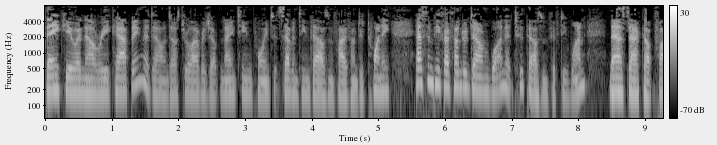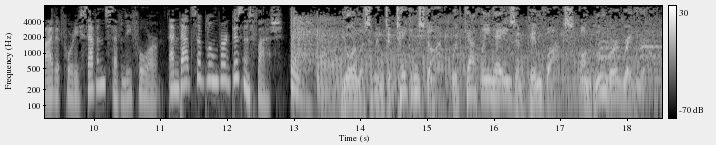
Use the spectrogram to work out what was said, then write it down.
Thank you. And now recapping, the Dow Industrial Average up 19 points at 17,520. S&P 500 down 1 at 2,051. NASDAQ up 5 at 4774. And that's a Bloomberg Business Flash. You're listening to Taking Stock with Kathleen Hays and Pimm Fox on Bloomberg Radio.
